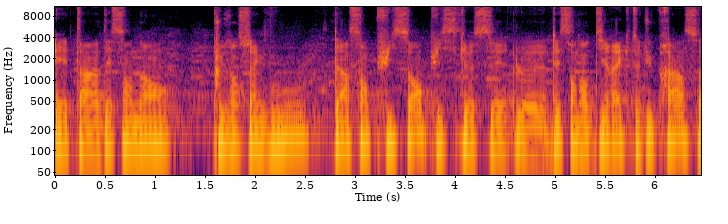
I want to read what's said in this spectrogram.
est un descendant plus ancien que vous, d'un sang puissant puisque c'est le descendant direct du prince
